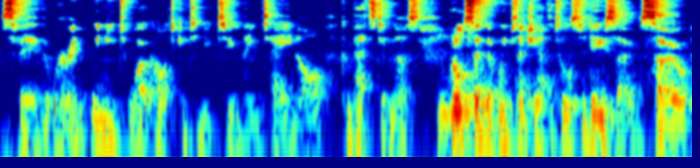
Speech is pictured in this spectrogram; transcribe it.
sphere that we're in. We need to work hard to continue to maintain our competitiveness, mm-hmm. but also that we potentially have the tools to do so. So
